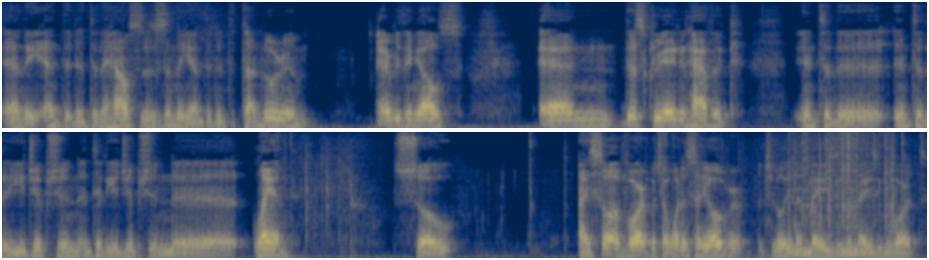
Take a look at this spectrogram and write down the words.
and they entered into the houses, and they entered into Tanurim, everything else, and this created havoc into the into the Egyptian into the Egyptian uh, land. So I saw a vort which I want to say over. It's really an amazing, amazing vort.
